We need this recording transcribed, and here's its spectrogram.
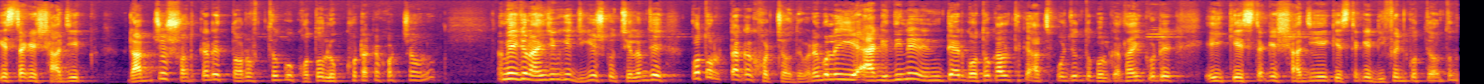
কেসটাকে সাজিয়ে, রাজ্য সরকারের তরফ থেকেও কত লক্ষ টাকা খরচা হলো? আমি একজন আইনজীবীকে জিজ্ঞেস করছিলাম যে কত টাকা খরচা হতে পারে? বলে, এই একদিনের এন্টায়ার গতকাল থেকে আজ পর্যন্ত কলকাতা হাইকোর্টের এই কেসটাকে সাজিয়ে, কেসটাকে ডিফেন্ড করতে অন্তত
